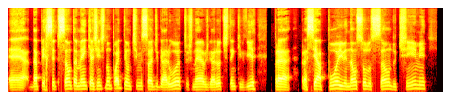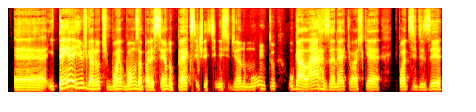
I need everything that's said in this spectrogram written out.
É, da percepção também que a gente não pode ter um time só de garotos, né? Os garotos têm que vir para ser apoio e não solução do time. É, e tem aí os garotos bons aparecendo, o Pexic nesse início de ano muito, o Galarza, né, que eu acho que é, pode-se dizer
